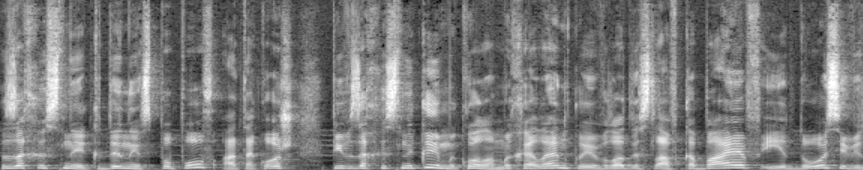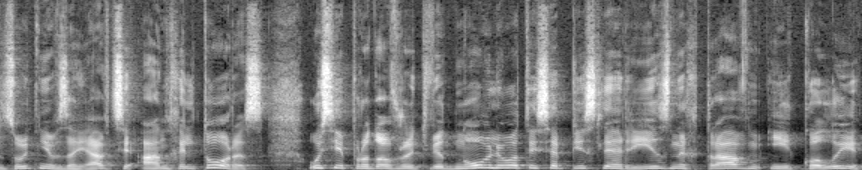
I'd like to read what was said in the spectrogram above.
захисник Денис Попов, а також півзахисники Микола Михайленко і Владислав Каба. Баєв і досі відсутні в заявці Ангель Торес. Усі продовжують відновлюватися після різних травм, і коли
